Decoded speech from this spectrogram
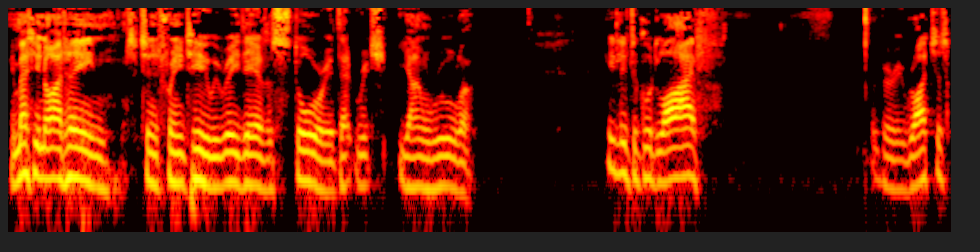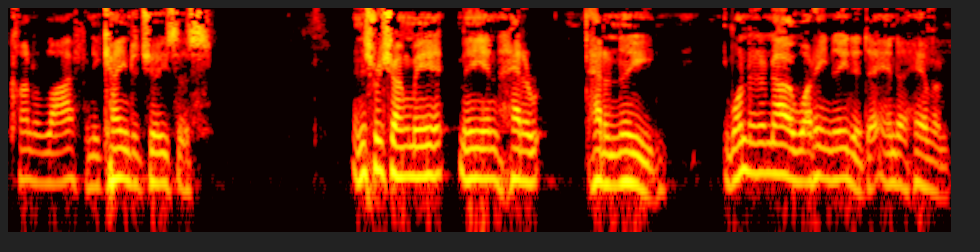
In Matthew 19, 16 to 22, we read there the story of that rich young ruler. He lived a good life, a very righteous kind of life, and he came to Jesus. And this rich young man, man had a, had a need. He wanted to know what he needed to enter heaven.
